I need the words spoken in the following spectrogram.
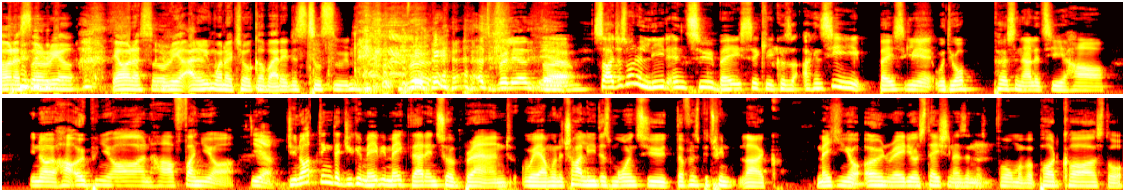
want us so real. They want us so real. I don't even want to joke about it. It's too soon. That's brilliant. Though. Yeah. So I just want to lead into basically because I can see basically with your personality how you know how open you are and how fun you are. yeah. Do you not think that you can maybe make that into a brand where I'm going to try lead this more into difference between like making your own radio station as in the mm. form of a podcast or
